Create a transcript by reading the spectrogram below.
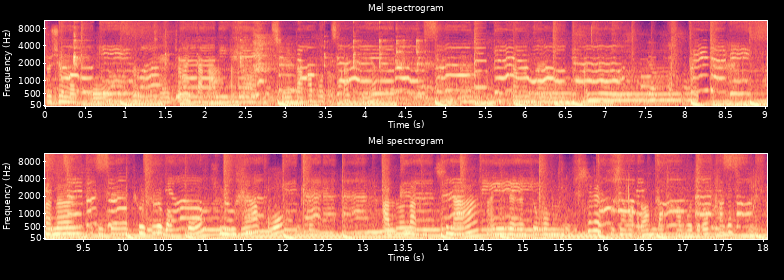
주식 먹고 이렇게 좀 이따가 한번 집에 나가보도록 할게요. 음, 이따 만나요. 안녕. 저는 이제 조식을 먹고 준비하고 이제 알로나 비치나 아니면 조금 시내 구경하러 한번 가보도록 하겠습니다.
